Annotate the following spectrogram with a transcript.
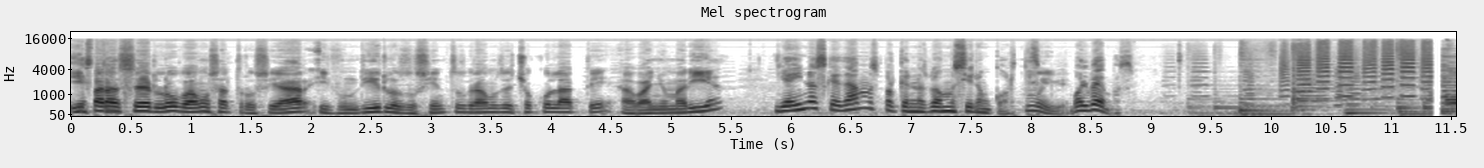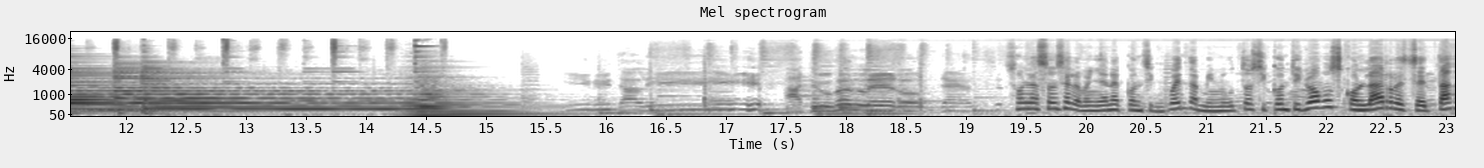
y para hacerlo vamos a trocear y fundir los 200 gramos de chocolate a baño María. Y ahí nos quedamos porque nos vamos a ir a un corte. Muy bien. Volvemos. Son las 11 de la mañana con 50 minutos y continuamos con la receta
